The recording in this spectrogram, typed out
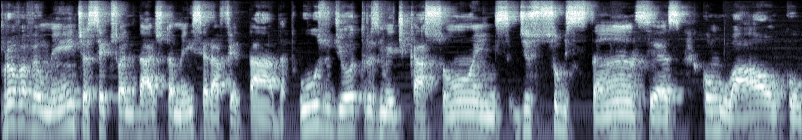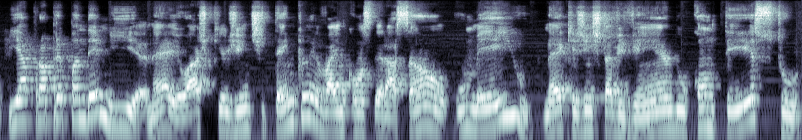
provavelmente a sexualidade também será afetada. O uso de outras medicações, de substâncias, como o álcool e a própria pandemia, né? Eu acho que a gente tem que levar em consideração o meio, né, que a gente está vivendo, o contexto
